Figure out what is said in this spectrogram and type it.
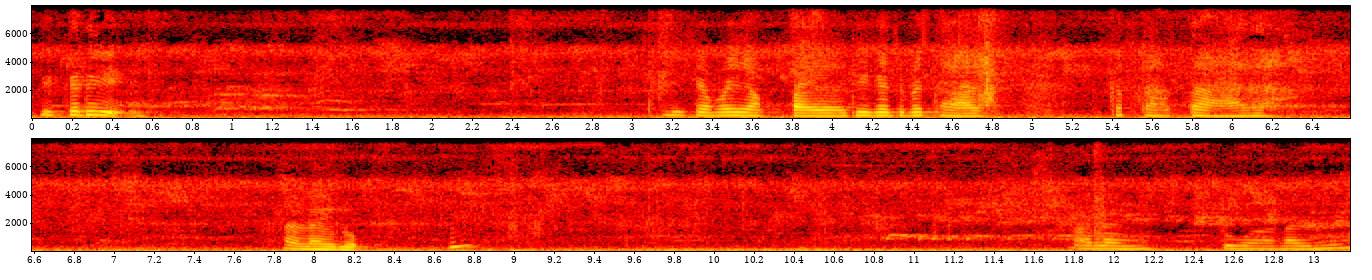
พี่กะดิพี่แกไม่อยากไปอะพี่ก็จะไปถ่ายกระตาตาล่ะ อะไรลูกหึอะไรตัวอะไรนี่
